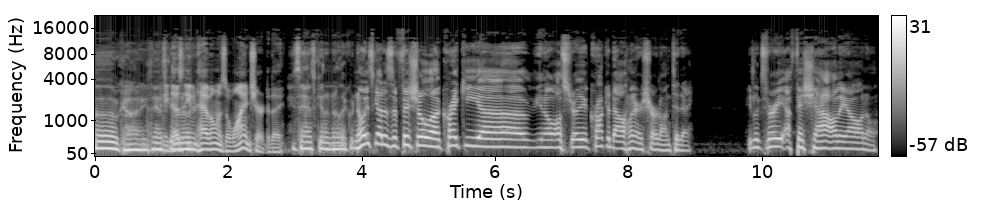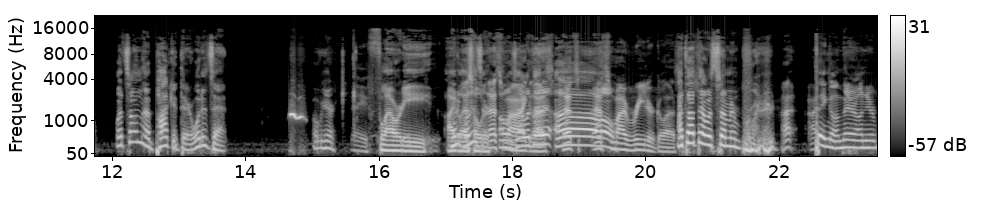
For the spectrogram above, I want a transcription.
Oh God, he's asking. He doesn't another- even have on his Hawaiian shirt today. He's asking another. No, he's got his official uh, crikey, uh, you know, Australia crocodile hunter shirt on today. He looks very official. What's on the pocket there? What is that? Over here. A flowery eyeglass is it? holder. That's Oh, is my that what that eyeglass. That's, Oh. that's my reader glasses. I thought that was some embroidered I, I, thing on there on your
